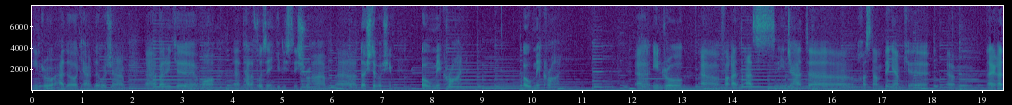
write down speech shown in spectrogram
این رو ادا کرده باشم برای اینکه ما تلفظ انگلیسیش رو هم داشته باشیم. اومیکرون اومیکرون این رو فقط از این جهت خواستم بگم که در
